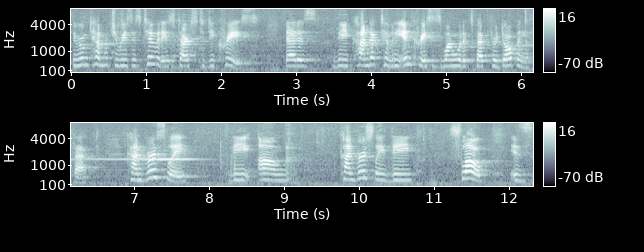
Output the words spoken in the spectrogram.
the room temperature resistivity starts to decrease. That is, the conductivity increases one would expect for a doping effect. Conversely, the um, conversely the slope is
